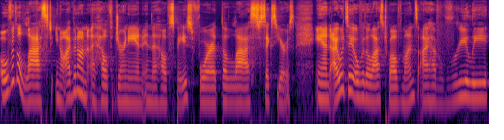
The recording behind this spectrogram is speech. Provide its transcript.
over the last, you know, I've been on a health journey and in the health space for the last six years. And I would say over the last 12 months, I have really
